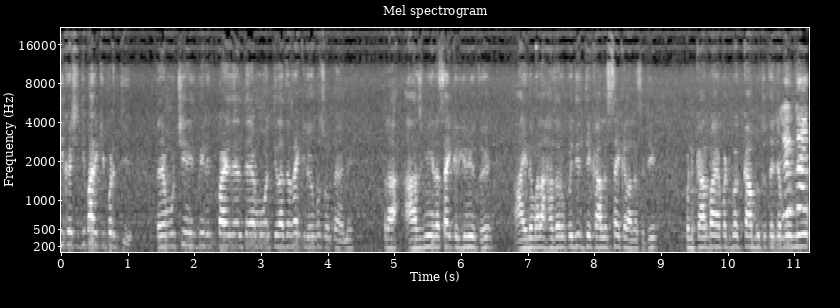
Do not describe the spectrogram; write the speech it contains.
ती कशी ती बारकी पडते. त्याच्यामुळे चिनीत बिनीत पाहिजे त्यामुळे तिला त्या सायकलीवर बसवत नाही आम्ही. तर आज मी हिला सायकल घेऊन येतोय. आईनं मला हजार रुपये दिले ते कालच सायकल आणण्यासाठी पण काल माझ्या बघ काम होतं त्याच्यामुळे मी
